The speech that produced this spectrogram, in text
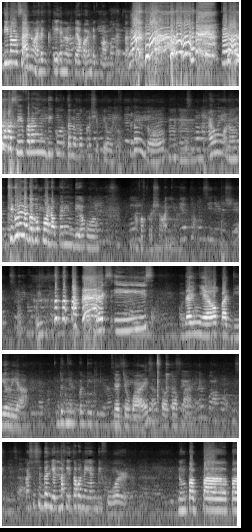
Hindi naman sa ano ha, nag-i-NRT ako or nagmamaganda. Pero ano kasi, parang hindi ko talaga crush si Piolo. Lolo. Mm-mm. Ewan ko ano. Siguro nagagapuhan ako, pero hindi ako nakakrush sa kanya. You have to consider the shit. Sabi ko, Okay. Next is Danielle Padilla. Daniel Padilla. Jojowain o totopahin? alam ko ako ako sa dun sa... Kasi si Daniel, nakita ko na yan before. Nung pa, pa, pa,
